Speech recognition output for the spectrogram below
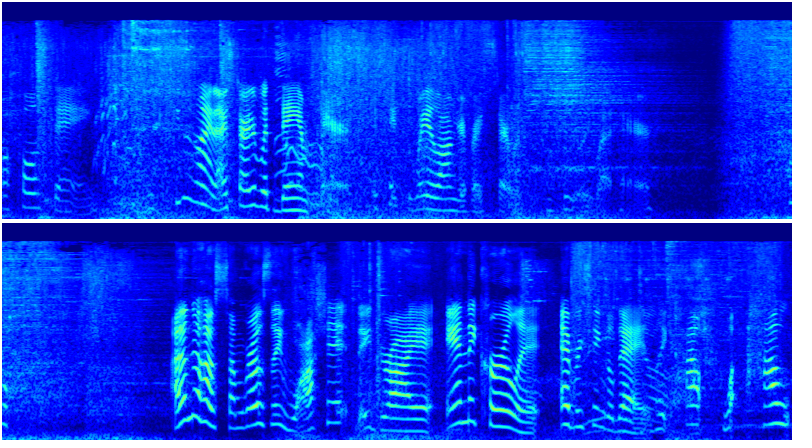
a whole thing. Keep in mind, I started with damp hair. It takes way longer if I start with completely wet hair. I don't know how some girls they wash it, they dry it, and they curl it every single day. Like how what how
